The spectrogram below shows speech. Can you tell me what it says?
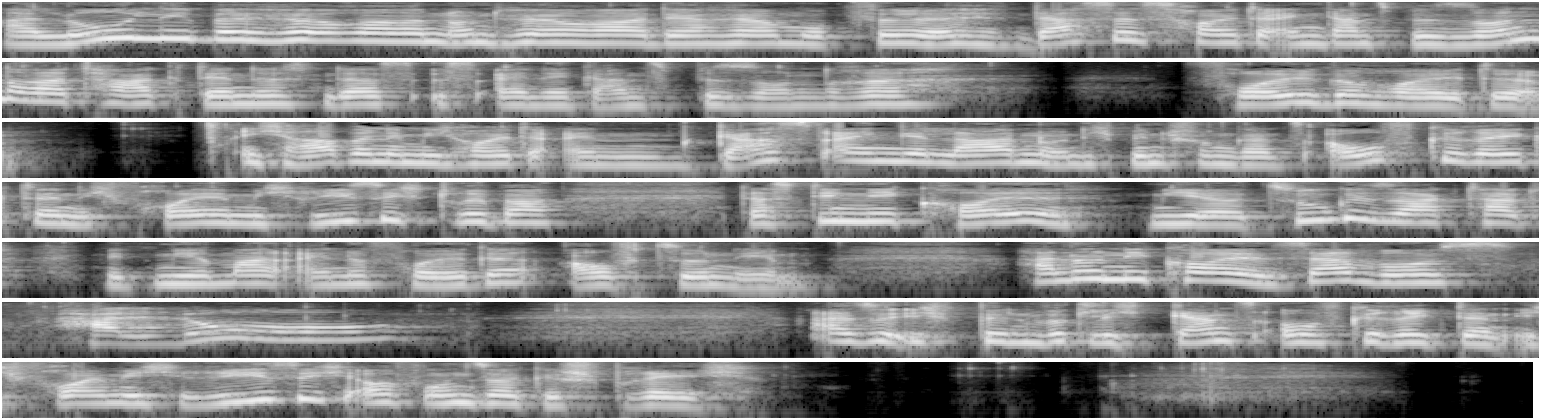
Hallo, liebe Hörerinnen und Hörer der Hörmupfel. Das ist heute ein ganz besonderer Tag, denn das ist eine ganz besondere Folge heute. Ich habe nämlich heute einen Gast eingeladen und ich bin schon ganz aufgeregt, denn ich freue mich riesig drüber, dass die Nicole mir zugesagt hat, mit mir mal eine Folge aufzunehmen. Hallo Nicole, Servus. Hallo. Also ich bin wirklich ganz aufgeregt, denn ich freue mich riesig auf unser Gespräch.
